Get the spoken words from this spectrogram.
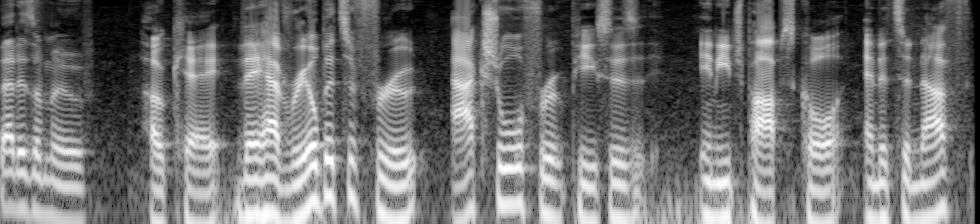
that is a move. Okay, they have real bits of fruit, actual fruit pieces in each popsicle, and it's enough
